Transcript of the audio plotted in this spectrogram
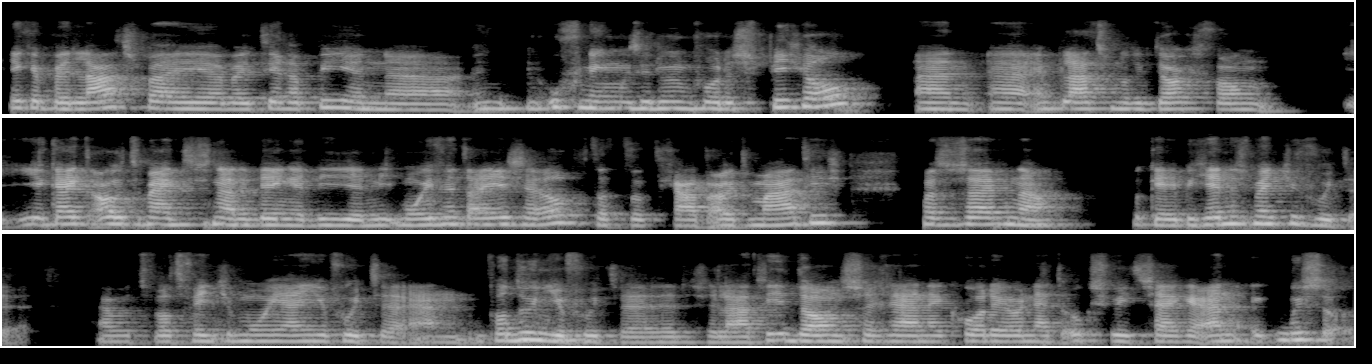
ik heb laatst bij, uh, bij therapie een, uh, een, een, oefening moeten doen voor de spiegel. En uh, in plaats van dat ik dacht van, je kijkt automatisch naar de dingen die je niet mooi vindt aan jezelf. Dat, dat gaat automatisch. Maar ze zeiden van, nou, oké, begin eens met je voeten. En wat, wat vind je mooi aan je voeten? En wat doen je voeten? Dus je laten je dansen, rennen. Ik hoorde jou net ook zoiets zeggen. En ik moest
